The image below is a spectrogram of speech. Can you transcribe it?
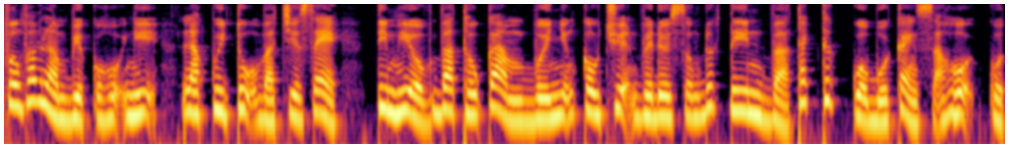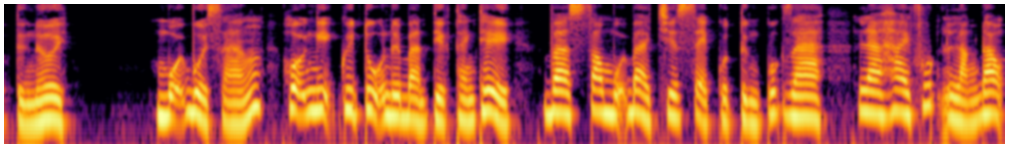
Phương pháp làm việc của hội nghị là quy tụ và chia sẻ, tìm hiểu và thấu cảm với những câu chuyện về đời sống đức tin và thách thức của bối cảnh xã hội của từng nơi. Mỗi buổi sáng, hội nghị quy tụ nơi bàn tiệc thánh thể và sau mỗi bài chia sẻ của từng quốc gia là 2 phút lắng động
